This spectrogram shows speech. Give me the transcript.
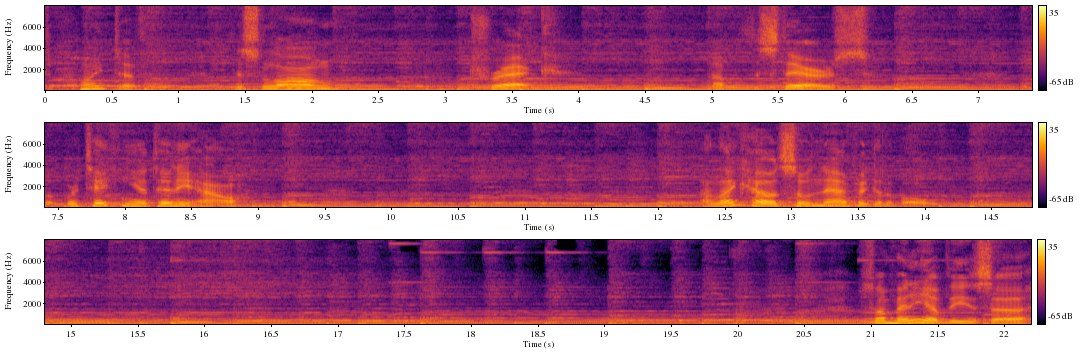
The point of this long trek up the stairs, but we're taking it anyhow. I like how it's so navigable. So many of these uh,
